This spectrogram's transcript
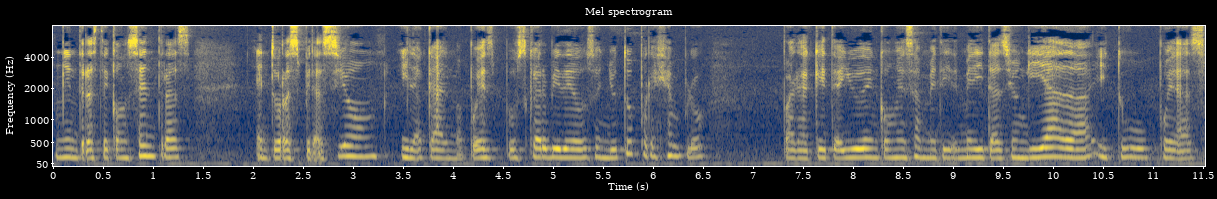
mientras te concentras en tu respiración y la calma. Puedes buscar videos en YouTube, por ejemplo, para que te ayuden con esa meditación guiada y tú puedas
